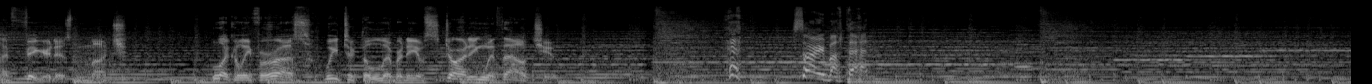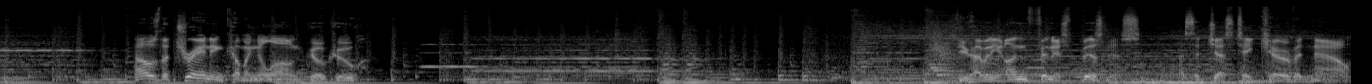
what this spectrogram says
I figured as much. Luckily for us, we took the liberty of starting without you. Sorry about that. How's the training coming along, Goku? You have any unfinished business, I suggest take care of it now.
